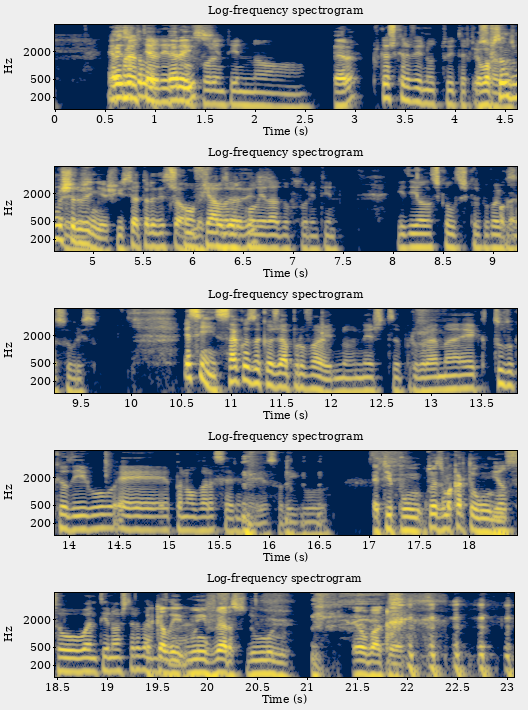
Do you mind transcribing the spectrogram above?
É, É, eu ter dito era que isso. Florentino não. Era? Porque eu escrevi no Twitter que Ele achava ofereceu-nos umas que cervejinhas, isso é tradição. desconfiava da qualidade do Florentino. E de-eles que ele escreveu qualquer Ok. coisa sobre isso. É assim, se há coisa que eu já provei no- neste programa é que tudo o que eu digo é para não levar a sério. Né? Eu só digo. É tipo, um, tu és uma carta Uno. eu sou o anti-Nostradamus. Aquele, não o é? inverso do Uno é o Baquer.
